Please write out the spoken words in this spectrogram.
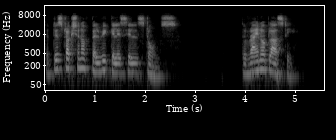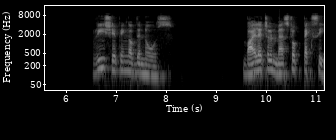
The destruction of pelvic calyceal stones, the rhinoplasty, reshaping of the nose, bilateral mastopexy,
